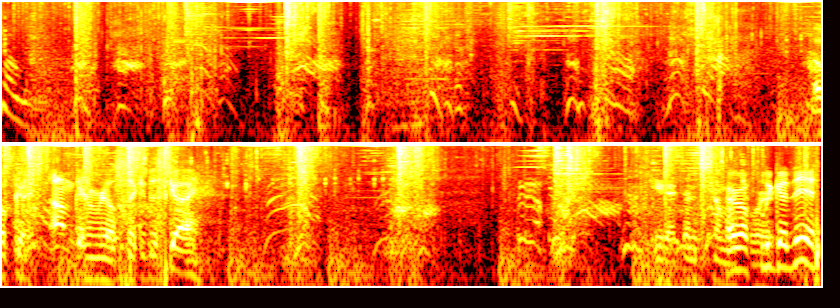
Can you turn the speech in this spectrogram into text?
Show me. Okay, I'm getting real sick of this guy. Dude, I've done so much Hurry up, work. look at this.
